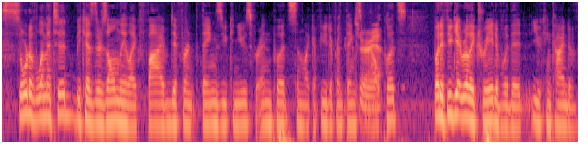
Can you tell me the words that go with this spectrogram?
sort of limited because there's only like five different things you can use for inputs and like a few different things Sure, for yeah. outputs. But if you get really creative with it, you can kind of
